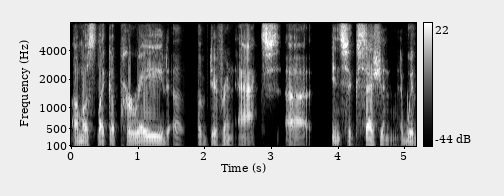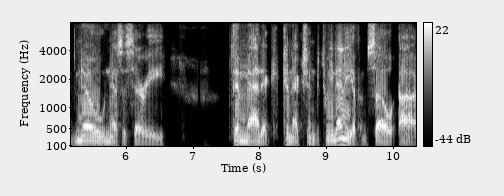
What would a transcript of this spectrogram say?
almost like a parade of, of different acts uh, in succession with no necessary thematic connection between any of them. So, uh,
